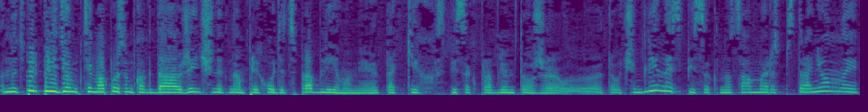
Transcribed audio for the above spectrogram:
ну, теперь перейдем к тем вопросам, когда женщины к нам приходят с проблемами. Таких список проблем тоже, э, это очень длинный список, но самые распространенные,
